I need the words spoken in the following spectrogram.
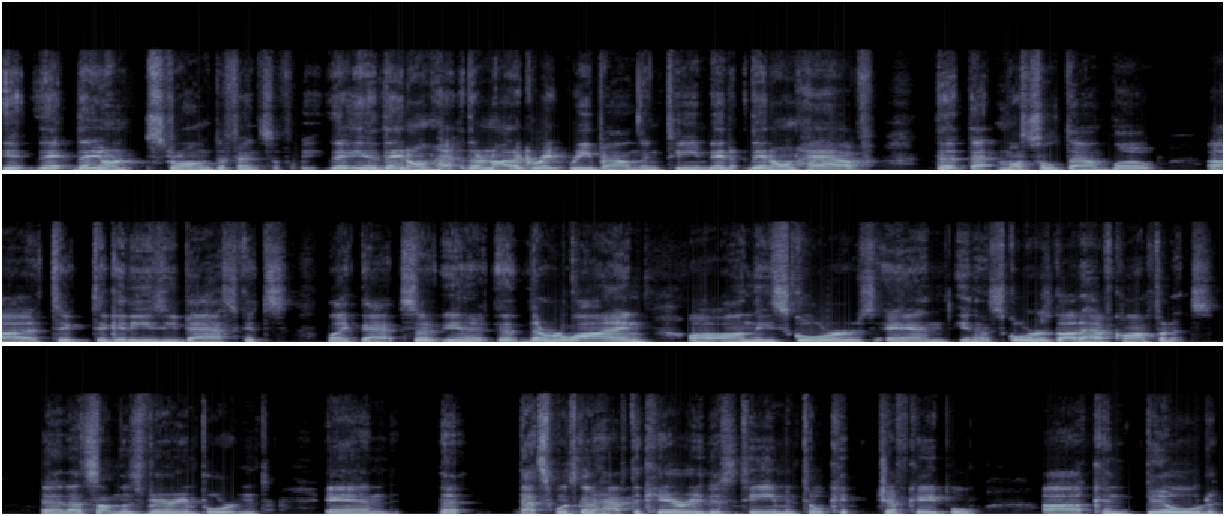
it, they, they aren't strong defensively. They they don't have they're not a great rebounding team. They they don't have that that muscle down low uh, to to get easy baskets like that. So you know they're relying uh, on these scores, and you know scores got to have confidence. That's something that's very important, and that that's what's going to have to carry this team until K- Jeff Capel uh, can build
